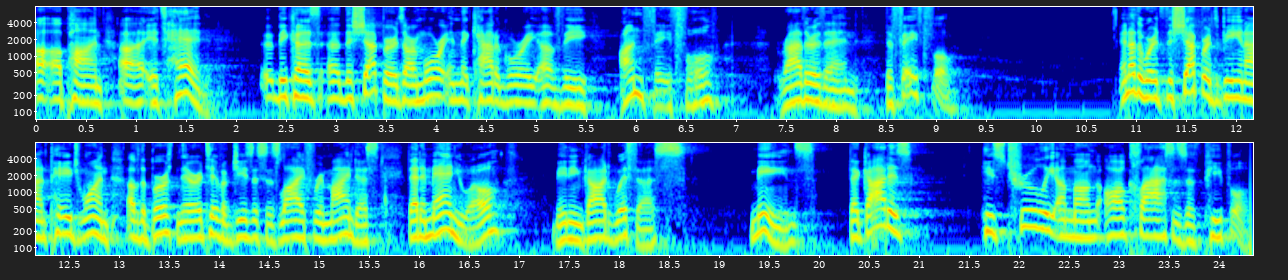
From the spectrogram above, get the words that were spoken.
uh, upon uh, its head because uh, the shepherds are more in the category of the unfaithful rather than the faithful. In other words, the shepherds being on page one of the birth narrative of Jesus' life remind us that Emmanuel, meaning God with us, means that God is He's truly among all classes of people.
